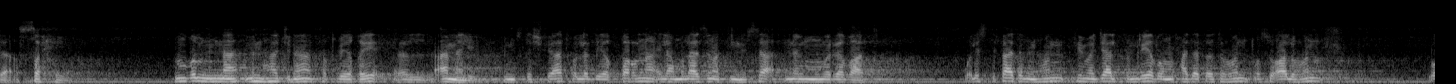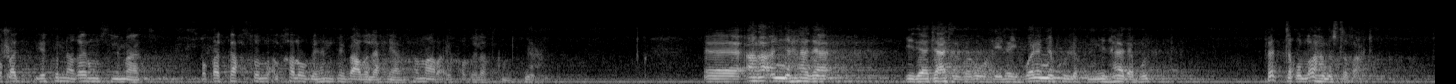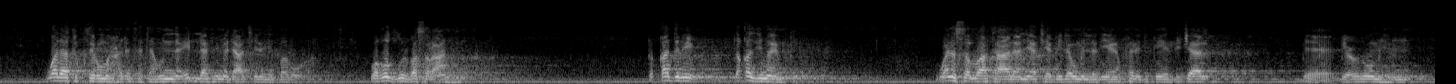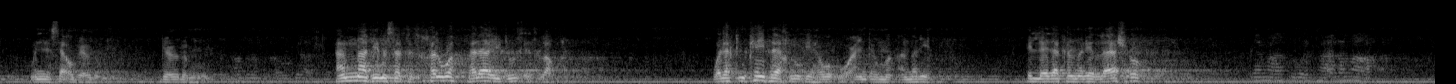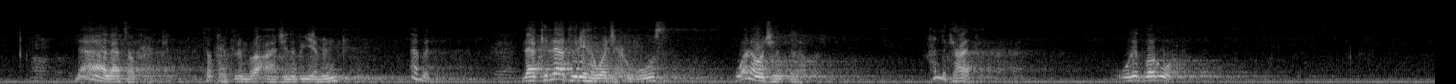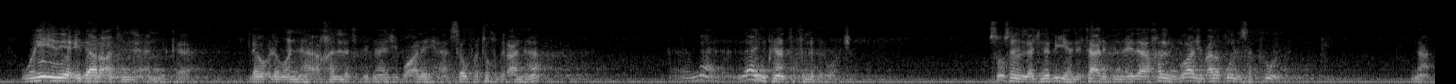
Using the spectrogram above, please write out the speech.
الصحي من ضمن منهجنا التطبيقي العملي في المستشفيات والذي يضطرنا إلى ملازمة النساء من الممرضات. والاستفادة منهن في مجال التمريض ومحادثتهن وسؤالهن. وقد يكن غير مسلمات. وقد تحصل الخلو بهن في بعض الأحيان. فما رأي فضيلتكم؟ نعم. آه، أرى أن هذا إذا دعت الضرورة إليه ولم يكن لكم من هذا بد فاتقوا الله ما استطعتم. ولا تكثروا محادثتهن إلا فيما دعت إليه الضرورة وغضوا البصر عنهن. بقدر بقدر ما يمكن. ونسأل الله تعالى أن يأتي بلوم الذي ينفرد فيه الرجال بعلومهم والنساء بعلومهم بعلومهم. أما في مسألة الخلوة فلا يجوز إطلاقا ولكن كيف يخلو بها وعنده المريض؟ إلا إذا كان المريض لا يشعر لا لا تضحك. تضحك الامرأة أجنبية منك؟ أبدا. لكن لا تريها وجه عبوس ولا وجه انطلاق. خليك عادي. وللضرورة وهي إذا رأت أنك لو لو أنها أخلت بما يجب عليها سوف تخبر عنها ما لا يمكن أن تخل بالواجب. خصوصا الأجنبية اللي تعرف أن إذا أخل الواجب على طول يسكرونه نعم.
